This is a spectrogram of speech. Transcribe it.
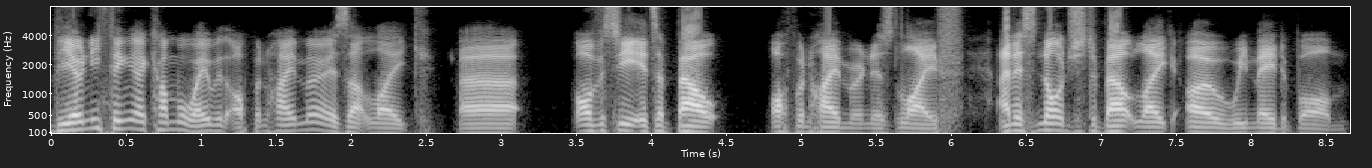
the only thing I come away with Oppenheimer is that like uh obviously it's about Oppenheimer and his life, and it's not just about like oh we made a bomb.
